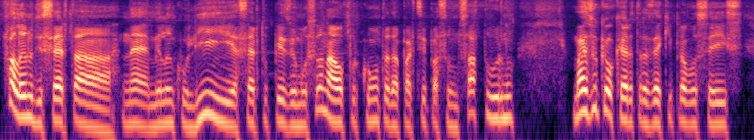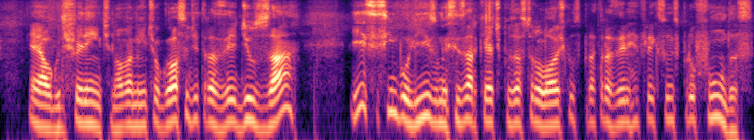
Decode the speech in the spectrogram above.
falando de certa né, melancolia, certo peso emocional por conta da participação de Saturno. Mas o que eu quero trazer aqui para vocês é algo diferente. Novamente, eu gosto de trazer, de usar esse simbolismo, esses arquétipos astrológicos para trazer reflexões profundas.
